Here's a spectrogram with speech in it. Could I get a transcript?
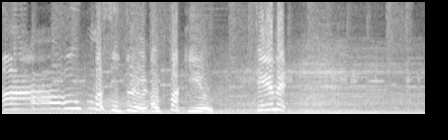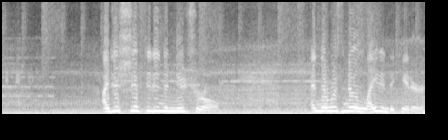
Oh, muscle through it. Oh, fuck you. Damn it! I just shifted into neutral. And there was no light indicator.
